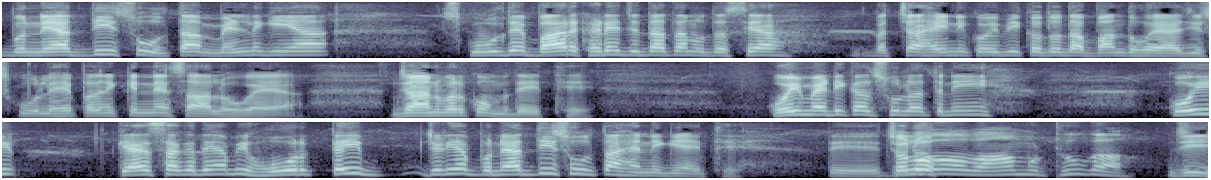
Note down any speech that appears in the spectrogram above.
ਬੁਨਿਆਦੀ ਸਹੂਲਤਾਂ ਮਿਲਣਗੀਆਂ। ਸਕੂਲ ਦੇ ਬਾਹਰ ਖੜੇ ਜਿੱਦਾਂ ਤੁਹਾਨੂੰ ਦੱਸਿਆ ਬੱਚਾ ਹੈ ਹੀ ਨਹੀਂ ਕੋਈ ਵੀ ਕਦੋਂ ਦਾ ਬੰਦ ਹੋਇਆ ਜੀ ਸਕੂਲ ਇਹ ਪਤਾ ਨਹੀਂ ਕਿੰਨੇ ਸਾਲ ਹੋ ਗਏ ਆ ਜਾਨਵਰ ਘੁੰਮਦੇ ਇੱਥੇ। ਕੋਈ ਮੈਡੀਕਲ ਸਹੂਲਤ ਨਹੀਂ ਕੋਈ ਕਹਿ ਸਕਦੇ ਆ ਵੀ ਹੋਰ ਕਈ ਜਿਹੜੀਆਂ ਬੁਨਿਆਦੀ ਸਹੂਲਤਾਂ ਹੈ ਨਹੀਂ ਗੀਆਂ ਇੱਥੇ। ਤੇ ਚਲੋ। ਜਦੋਂ ਆਵਾਮ ਉੱਠੂਗਾ ਜੀ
